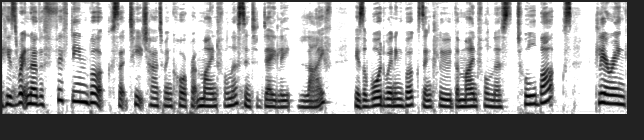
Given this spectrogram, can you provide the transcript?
he's written over 15 books that teach how to incorporate mindfulness into daily life. His award winning books include The Mindfulness Toolbox, Clearing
